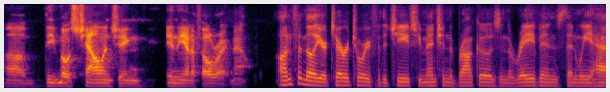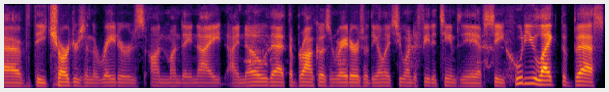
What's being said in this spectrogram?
um, the most challenging in the NFL right now unfamiliar territory for the Chiefs. You mentioned the Broncos and the Ravens. Then we have the Chargers and the Raiders on Monday night. I know that the Broncos and Raiders are the only two undefeated teams in the AFC. Who do you like the best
